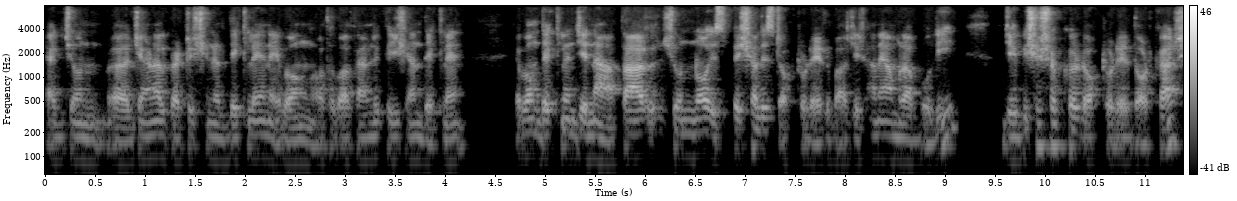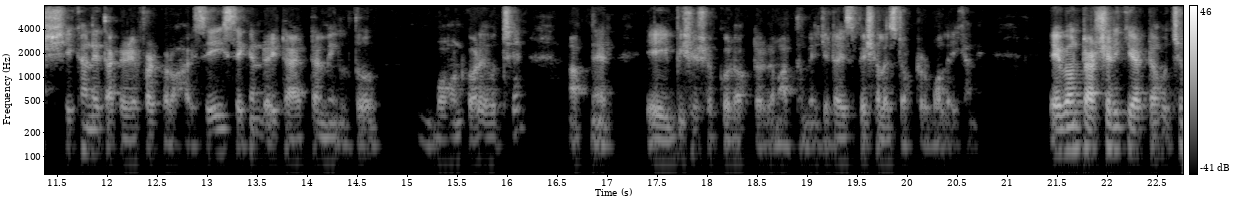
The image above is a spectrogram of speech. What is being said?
একজন জেনারেল প্র্যাকটিশনার দেখলেন এবং অথবা ফ্যামিলি ফিজিশিয়ান দেখলেন এবং দেখলেন যে না, তার জন্য স্পেশালিস্ট ডক্টরের বা যেখানে আমরা বলি যে বিশেষজ্ঞ ডক্টরের দরকার, সেখানে তাকে রেফার করা হয়। সেই সেকেন্ডারি টায়ারটা মূলত বহন করে হচ্ছে আপনার এই বিশেষজ্ঞ ডক্টরের মাধ্যমে, যেটা স্পেশালিস্ট ডক্টর বলে এখানে। এবং টার্সারি কেয়ারটা হচ্ছে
